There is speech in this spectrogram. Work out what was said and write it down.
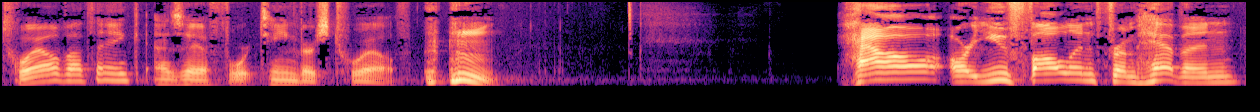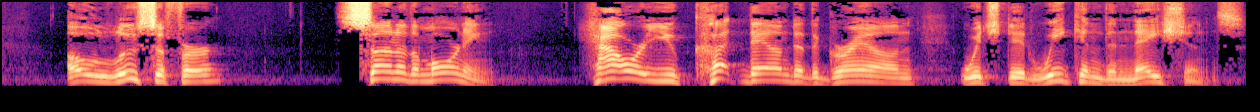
12, I think. Isaiah 14, verse 12. How are you fallen from heaven, O Lucifer, son of the morning? How are you cut down to the ground, which did weaken the nations?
